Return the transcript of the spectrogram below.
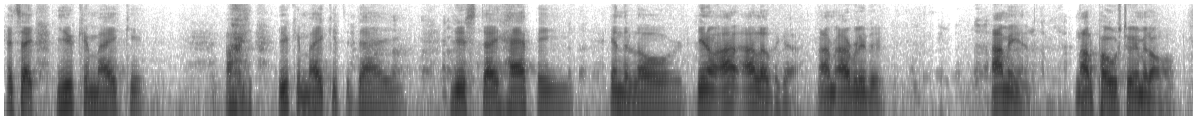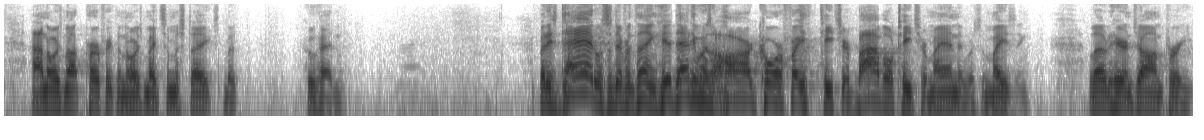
and say, You can make it. Oh, you can make it today. Just stay happy in the Lord. You know, I, I love the guy. I, I really do. I'm in. Not opposed to him at all. I know he's not perfect. I know he's made some mistakes, but who hadn't? But his dad was a different thing. His daddy was a hardcore faith teacher, Bible teacher, man. It was amazing. Loved hearing John preach.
